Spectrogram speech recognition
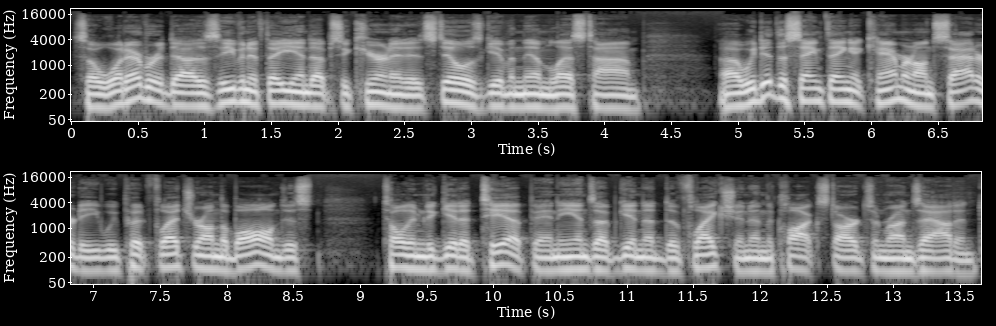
So whatever it does, even if they end up securing it, it still is giving them less time. Uh, we did the same thing at Cameron on Saturday. We put Fletcher on the ball and just told him to get a tip, and he ends up getting a deflection, and the clock starts and runs out. And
